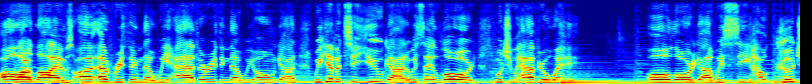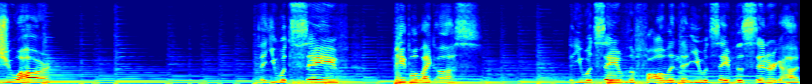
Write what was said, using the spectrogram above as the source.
All our lives, all, everything that we have, everything that we own, God. We give it to you, God. We say, Lord, would you have your way? Oh, Lord God, we see how good you are. That you would save people like us. That you would save the fallen, that you would save the sinner, God,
